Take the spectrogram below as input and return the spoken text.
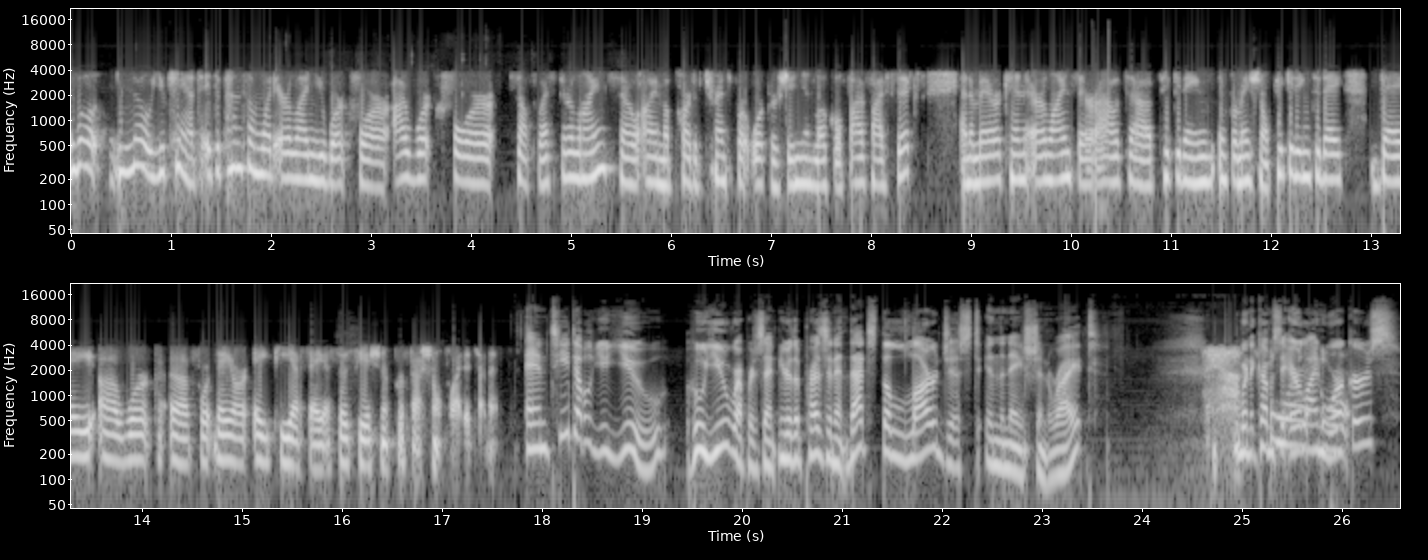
Well, no, you can't. It depends on what airline you work for. I work for Southwest Airlines, so I'm a part of Transport Workers Union Local 556 and American Airlines. They're out uh, picketing, informational picketing today. They uh, work uh, for, they are APFA, Association of Professional Flight Attendants. And TWU, who you represent, you're the president, that's the largest in the nation, right? When it comes to airline workers?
